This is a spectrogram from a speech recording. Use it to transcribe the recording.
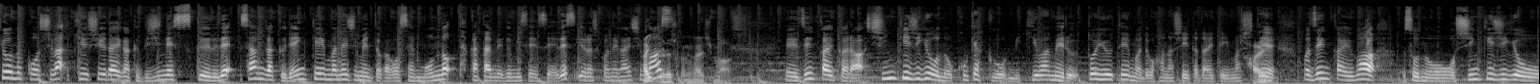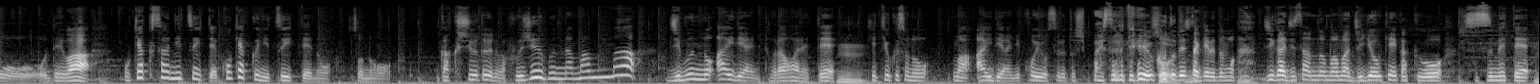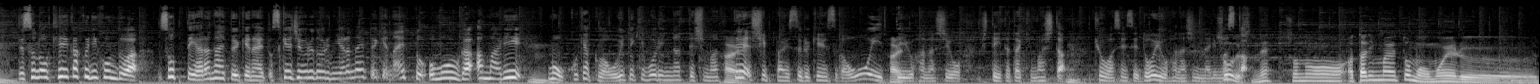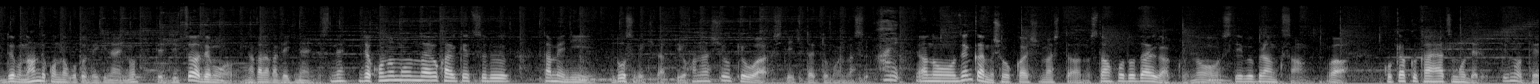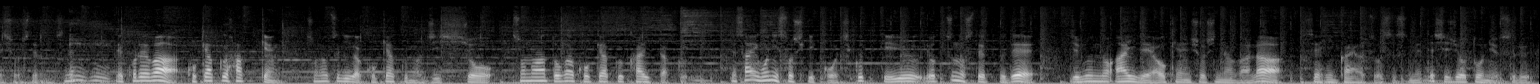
日の講師は九州大学ビジネススクールで産学連携マネジメントがご専門の高田恵先生です。よろしくお願いします、はい、よろしくお願いします、えー前回から新規事業の顧客を見極めるというテーマでお話しいただいていまして、はい。まあ、前回はその新規事業ではお客さんについて顧客についてのその学習というのが不十分なまんま自分のアイデアにとらわれて、うん。結局その、まあ、アイデアに恋をすると失敗するということでしたけれども、自画自賛のまま事業計画を進めて、でその計画に今度は沿ってやらないといけないとスケジュール通りにやらないといけないと思うがあまり、もう顧客は置いてきぼりになってしまって、はい。失敗するケースが多いっていう話をしていただきました、今日は先生どういうお話になりますか？そうですね。その当たり前とも思えるでもなんでこんなことできないの？って実はでもなかなかできないんですねじゃあこの問題を解決するためにどうすべきかっていう話を今日はしていきたいと思います。はい。あの前回も紹介しましたあのスタンフォード大学のスティーブ・ブランクさんは顧客開発モデルっていうのを提唱してるんですね、ええでこれは顧客発見その次が顧客の実証その後が顧客開拓で最後に組織構築っていう4つのステップで自分のアイデアを検証しながら製品開発を進めて市場投入する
